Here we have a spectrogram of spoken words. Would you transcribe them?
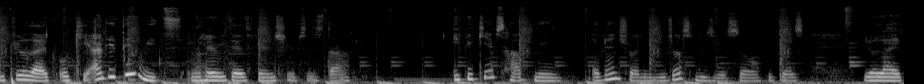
you feel like okay. And the thing with inherited friendships is that if it keeps happening eventually you just lose yourself because you're like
